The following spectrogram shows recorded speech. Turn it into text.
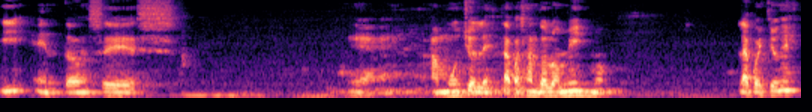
Y entonces eh, a muchos le está pasando lo mismo. La cuestión es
